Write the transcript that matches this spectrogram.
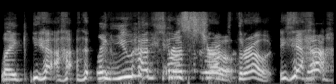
Like yeah, like you had strep strep throat. Yeah, Yeah.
